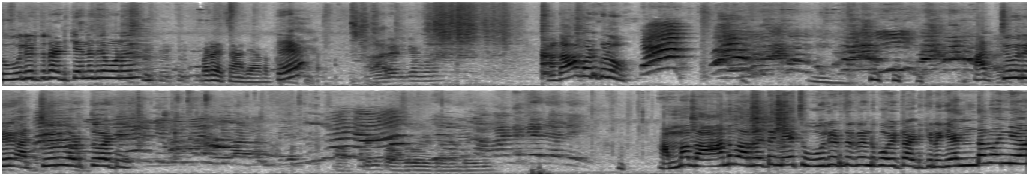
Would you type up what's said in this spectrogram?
ചൂലെടുത്തിട്ട് അടിക്കാൻ എന്തിനു പോണ്? ഇവിടെ വെച്ചാൽ മതി അവിടെ. അതാ കൊടുക്കണു. അച്ചൂര് അച്ചൂര് കൊടുത്തു പാട്ടി. അമ്മ ബാന്ന് പറഞ്ഞിട്ടില്ലേ ചൂലെടുത്തിട്ടുണ്ട് പോയിട്ട് അടിക്കണു. എന്താ പൊന്നാ?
